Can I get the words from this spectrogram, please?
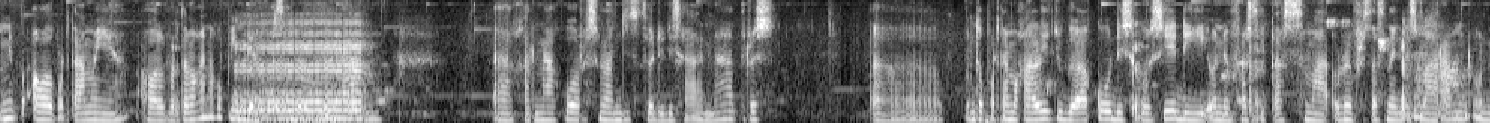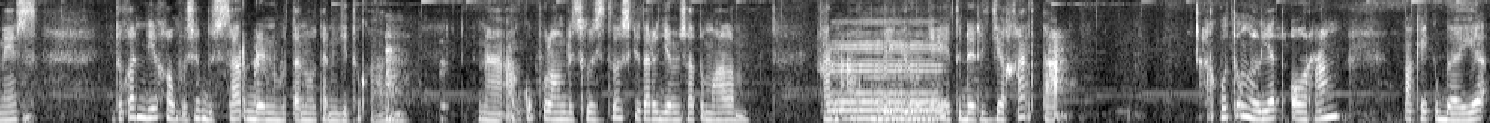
ini awal pertamanya awal pertama kan aku pindah ke uh, karena aku harus lanjut studi di sana terus uh, untuk pertama kali juga aku diskusi di Universitas Semar Universitas Negeri Semarang UNES. Itu kan dia kampusnya besar dan hutan-hutan gitu kan nah aku pulang diskusi itu sekitar jam satu malam. Karena aku backgroundnya itu dari Jakarta aku tuh ngelihat orang pakai kebaya.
